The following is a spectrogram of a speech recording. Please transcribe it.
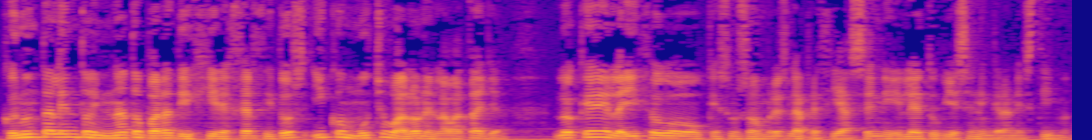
con un talento innato para dirigir ejércitos y con mucho valor en la batalla, lo que le hizo que sus hombres le apreciasen y le tuviesen en gran estima.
